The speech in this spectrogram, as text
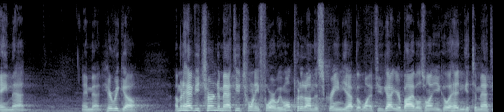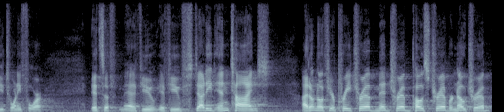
Amen. Amen. Here we go. I'm going to have you turn to Matthew 24. We won't put it on the screen yet, but if you've got your Bibles, why don't you go ahead and get to Matthew 24? It's a, man, if, you, if you've studied end times, I don't know if you're pre trib, mid trib, post trib, or no trib.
